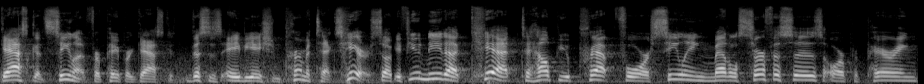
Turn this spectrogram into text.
gasket sealant for paper gaskets. This is Aviation Permatex here. So if you need a kit to help you prep for sealing metal surfaces or preparing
